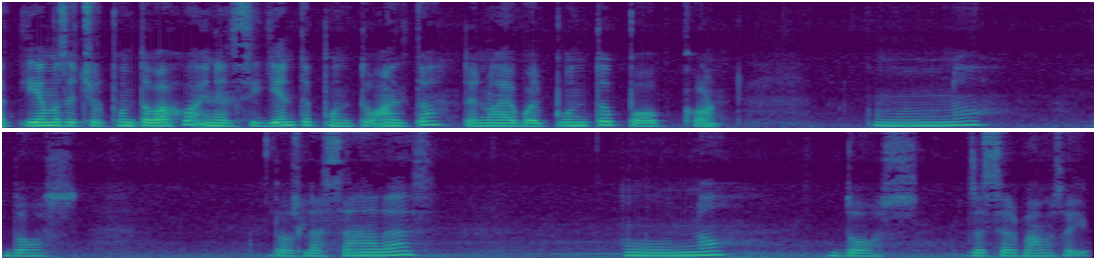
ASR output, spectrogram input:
Aquí hemos hecho el punto bajo. En el siguiente punto alto, de nuevo el punto popcorn. Uno, dos. Dos lazadas uno dos. Reservamos ahí.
